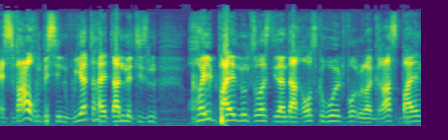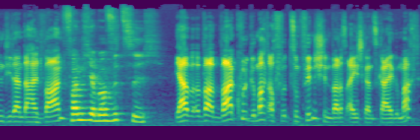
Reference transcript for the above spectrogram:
es war auch ein bisschen weird halt dann mit diesen Heuballen und sowas, die dann da rausgeholt wurden oder Grasballen, die dann da halt waren. Fand ich aber witzig. Ja, war, war cool gemacht, auch für, zum Finishen war das eigentlich ganz geil gemacht,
